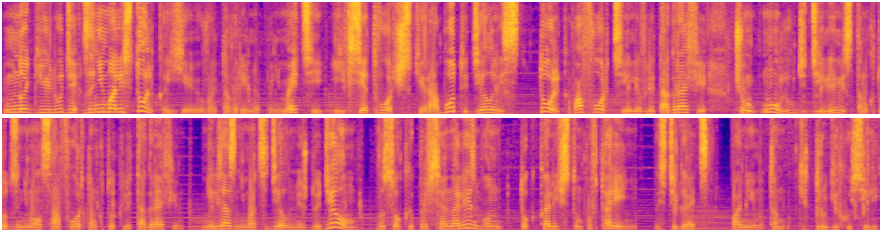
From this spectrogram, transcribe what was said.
И многие люди занимались только ею в это время, понимаете? И все творческие работы делались только в афорте или в литографии. Причем, ну, люди делились, там, кто-то занимался афортом, кто-то литографией. Нельзя заниматься делом между делом. Высокий профессионализм, он только количеством повторений достигается, помимо там каких-то других усилий.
